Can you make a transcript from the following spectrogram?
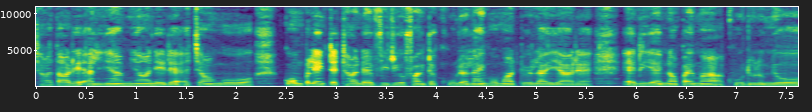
ခြားသားတွေအလျံများနေတဲ့အကြောင်းကို complaint တက်ထားတဲ့ဗီဒီယိုဖိုင်တစ်ခုလည်း line ပေါ်မှာတွေ့လိုက်ရတယ်အဲ့ဒီရဲ့နောက်ပိုင်းမှာအခုဒီလိုမျိုး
